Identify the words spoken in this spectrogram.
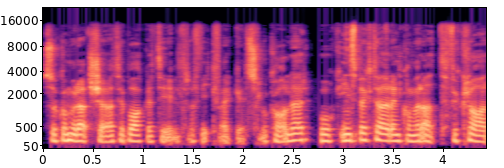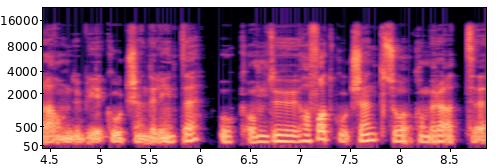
så kommer du att köra tillbaka till Trafikverkets lokaler och inspektören kommer att förklara om du blir godkänd eller inte. Och om du har fått godkänt så kommer du att eh,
